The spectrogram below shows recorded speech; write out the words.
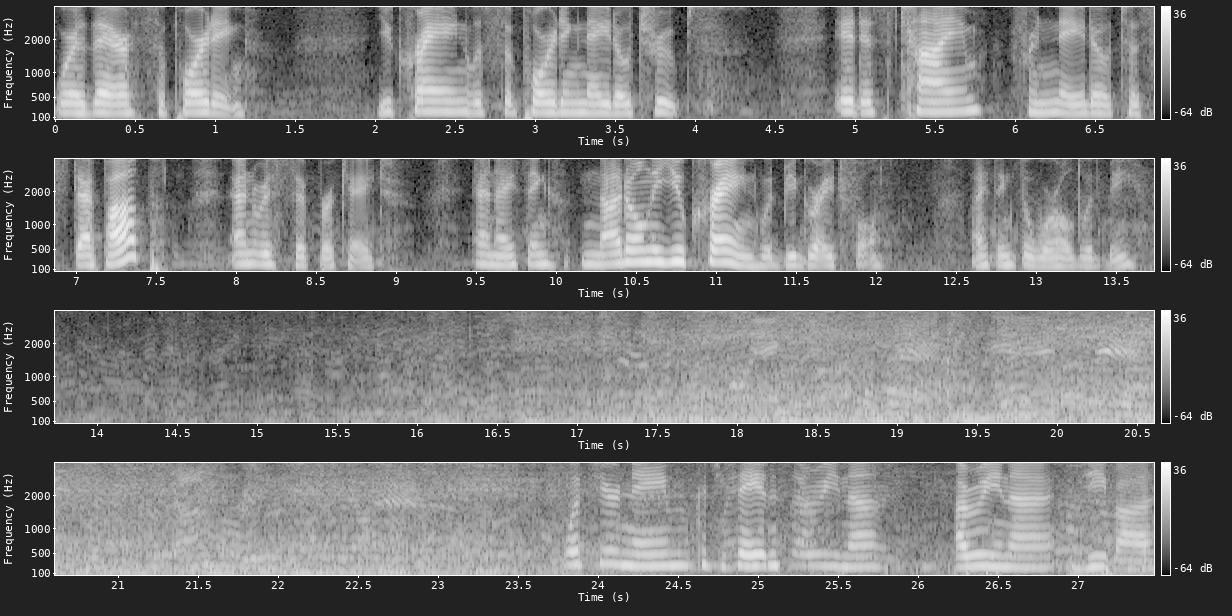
were there supporting. Ukraine was supporting NATO troops. It is time for NATO to step up and reciprocate. And I think not only Ukraine would be grateful, I think the world would be. What's your name? Could you say it in Arena, Arena Diva.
